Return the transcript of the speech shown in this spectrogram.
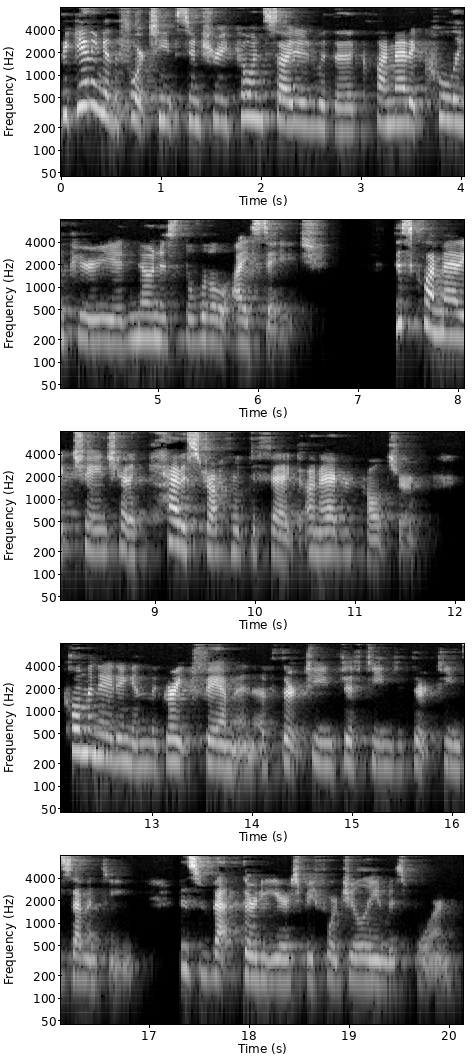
beginning of the 14th century coincided with a climatic cooling period known as the Little Ice Age. This climatic change had a catastrophic effect on agriculture culminating in the Great Famine of 1315 to 1317. This is about 30 years before Julian was born.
